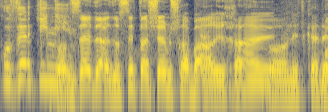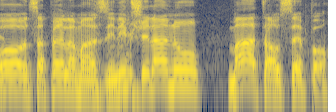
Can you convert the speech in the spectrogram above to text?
חוזר טוב, קינים. בסדר, אז נוסיף את השם שלך בעריכה. אה, בואו נתקדם. בוא תספר למאזינים שלנו מה אתה עושה פה.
